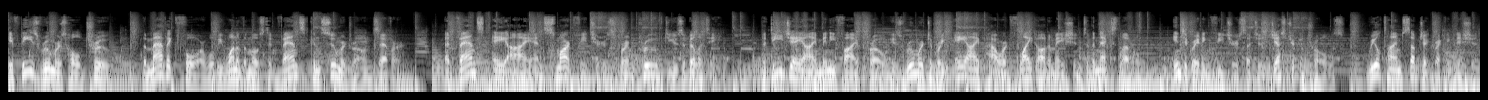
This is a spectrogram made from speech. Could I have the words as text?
If these rumors hold true, the Mavic 4 will be one of the most advanced consumer drones ever. Advanced AI and smart features for improved usability. The DJI Mini 5 Pro is rumored to bring AI-powered flight automation to the next level, integrating features such as gesture controls, real-time subject recognition,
